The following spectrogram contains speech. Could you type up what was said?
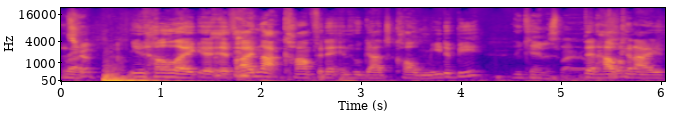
That's Right. good. You know, like if I'm not confident in who God's called me to be, you can't inspire. then others. how can I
